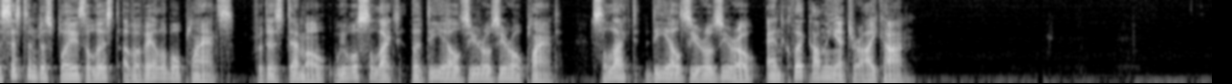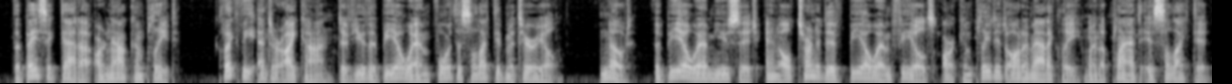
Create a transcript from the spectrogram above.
system displays a list of available plants. For this demo, we will select the DL00 plant. Select DL00 and click on the Enter icon. The basic data are now complete. Click the Enter icon to view the BOM for the selected material. Note, the BOM usage and alternative BOM fields are completed automatically when the plant is selected.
